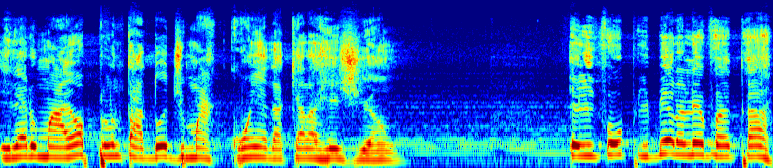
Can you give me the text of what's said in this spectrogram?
Ele era o maior plantador de maconha daquela região. Ele foi o primeiro a levantar.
